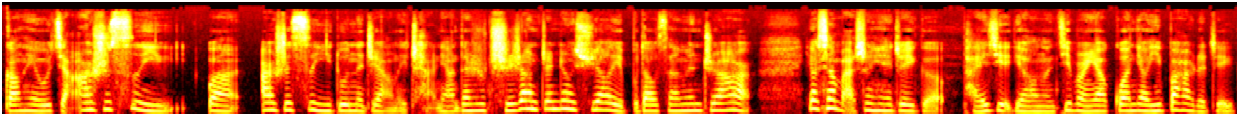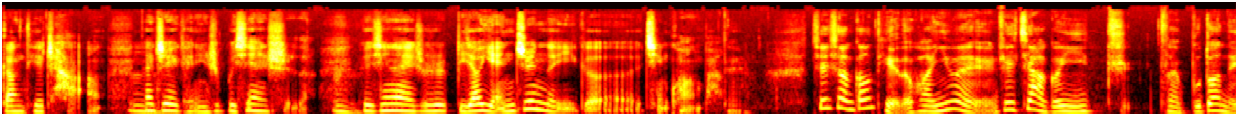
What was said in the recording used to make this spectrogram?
钢。刚才有讲二十四亿万、二十四亿吨的这样的产量，但是实际上真正需要也不到三分之二。要想把剩下这个排解掉呢，基本上要关掉一半的这个钢铁厂，那这肯定是不现实的。所以现在也就是比较严峻的一个情况吧。对，其实像钢铁的话，因为这价格一直在不断的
